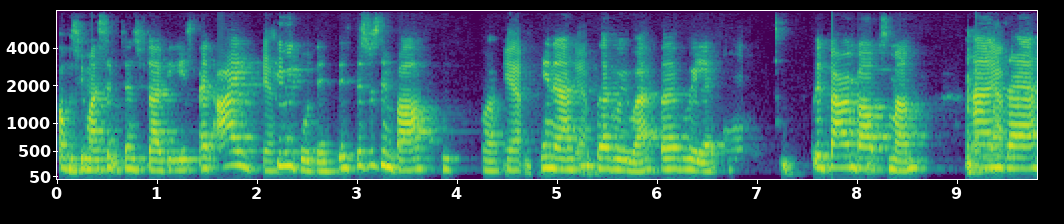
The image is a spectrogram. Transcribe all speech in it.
obviously my symptoms for diabetes, and I Yeah. googled this. This, this was in Bath, well, Yeah, in uh, Yeah. wherever we were, wherever we lived, with Baron Barb's mum. And uh,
